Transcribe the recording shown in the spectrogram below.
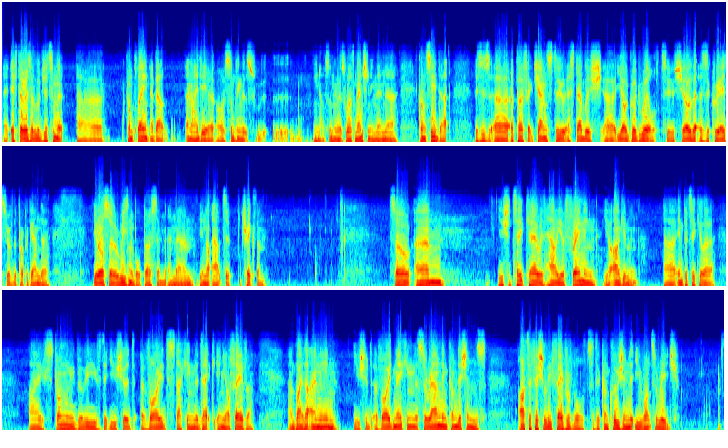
Uh, if there is a legitimate uh, complaint about an idea or something that's, uh, you know, something that's worth mentioning, then uh, concede that. This is a perfect chance to establish your goodwill, to show that as a creator of the propaganda, you're also a reasonable person and um, you're not out to trick them. So um, you should take care with how you're framing your argument. Uh, in particular, I strongly believe that you should avoid stacking the deck in your favor. And by that I mean you should avoid making the surrounding conditions artificially favorable to the conclusion that you want to reach.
